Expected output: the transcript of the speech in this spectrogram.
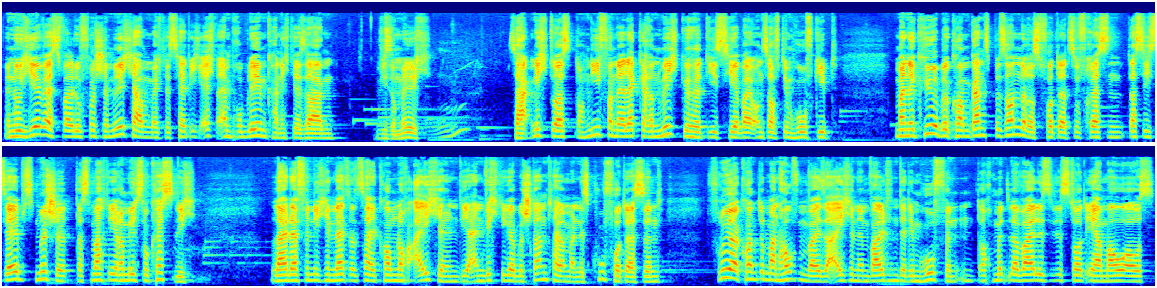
Wenn du hier wärst, weil du frische Milch haben möchtest, hätte ich echt ein Problem, kann ich dir sagen. Wieso Milch? Sag nicht, du hast noch nie von der leckeren Milch gehört, die es hier bei uns auf dem Hof gibt. Meine Kühe bekommen ganz besonderes Futter zu fressen, das ich selbst mische. Das macht ihre Milch so köstlich. Leider finde ich in letzter Zeit kaum noch Eicheln, die ein wichtiger Bestandteil meines Kuhfutters sind. Früher konnte man haufenweise Eicheln im Wald hinter dem Hof finden, doch mittlerweile sieht es dort eher mau aus.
